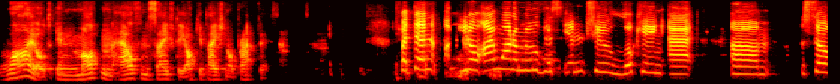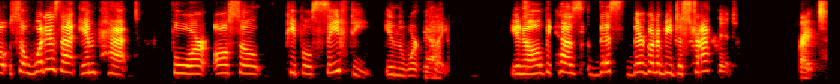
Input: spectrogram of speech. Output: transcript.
wild in modern health and safety occupational practice. But then, you know, I want to move this into looking at um, so so what is that impact for also people's safety in the workplace yeah. you know because this they're going to be distracted right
